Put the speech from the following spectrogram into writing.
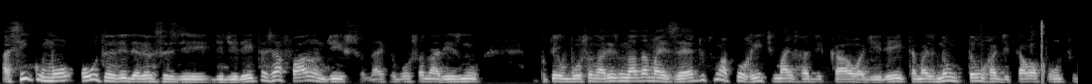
Assim como outras lideranças de, de direita já falam disso, né? que o bolsonarismo, porque o bolsonarismo nada mais é do que uma corrente mais radical à direita, mas não tão radical a ponto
